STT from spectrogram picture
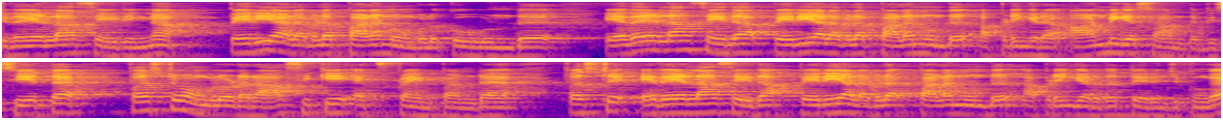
இதையெல்லாம் செய்தீங்கன்னா பெரிய அளவில் பலன் உங்களுக்கு உண்டு. எதையெல்லாம் செய்தால் பெரிய அளவில் பலன் உண்டு அப்படிங்கிற ஆன்மீக சார்ந்த விஷயத்த ஃபஸ்ட்டு உங்களோட ராசிக்கு எக்ஸ்பிளைன் பண்ணுறேன் ஃபஸ்ட்டு எதையெல்லாம் செய்தால் பெரிய அளவில் பலன் உண்டு அப்படிங்கிறத தெரிஞ்சுக்குங்க.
